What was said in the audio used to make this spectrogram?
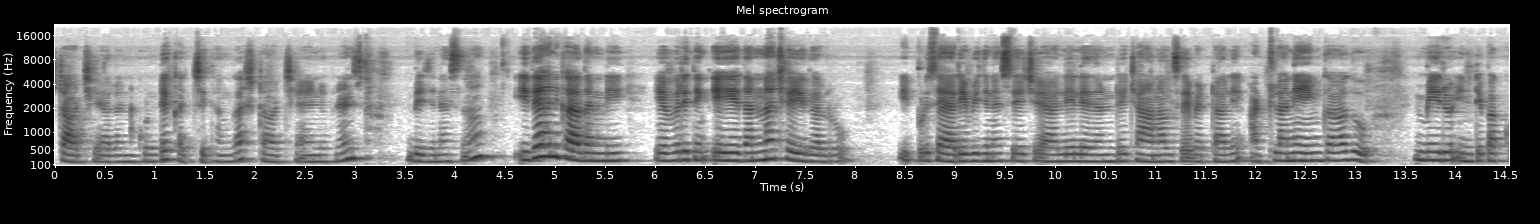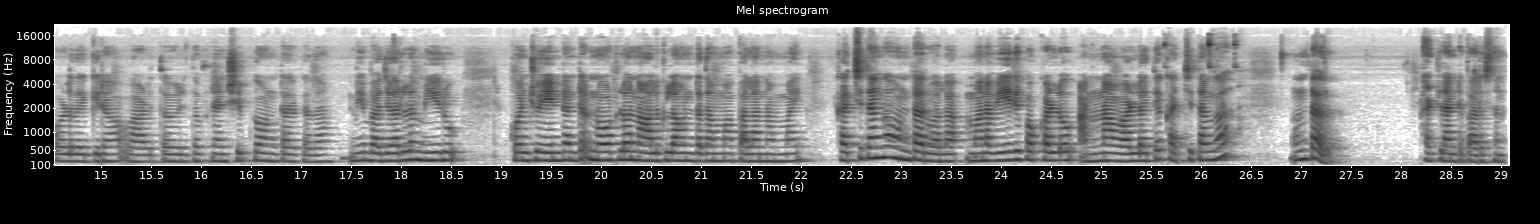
స్టార్ట్ చేయాలనుకుంటే ఖచ్చితంగా స్టార్ట్ చేయండి ఫ్రెండ్స్. బిజినెస్. ఇదే అని కాదండి. ఎవ్రీథింగ్. ఏదన్నా చేయగలరు. ఇప్పుడు శారీ బిజినెస్ చేయాలి లేదంటే ఛానల్సే పెట్టాలి అట్లని ఏం కాదు. మీరు ఇంటి పక్క వాళ్ళ దగ్గర వాళ్ళతో వీళ్ళతో ఫ్రెండ్షిప్గా ఉంటారు కదా. మీ బజార్లో మీరు కొంచెం ఏంటంటే నోట్లో నాలుగులా ఉంటుందమ్మా పలానా అమ్మాయి. ఖచ్చితంగా ఉంటారు అలా. మన వీధికి ఒకళ్ళు అన్న వాళ్ళు అయితే ఖచ్చితంగా ఉంటారు. అట్లాంటి పర్సన్.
